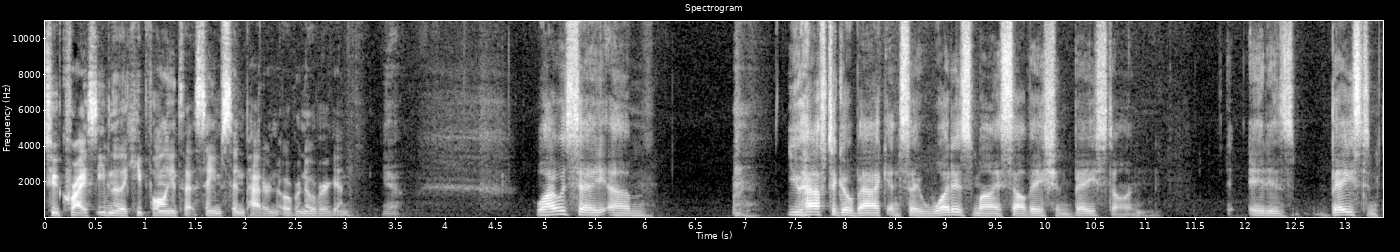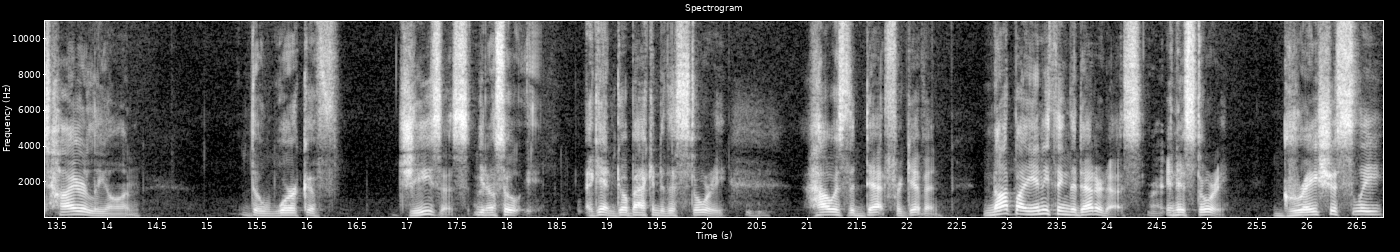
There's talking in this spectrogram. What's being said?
to Christ, even though they keep falling into that same sin pattern over and over again. Yeah. Well, I would say um, you have to go back and say, what is my salvation based on? Mm-hmm. It is based entirely on the work of Jesus. You know, so again, go back into this story. Mm-hmm. How is the debt forgiven? Not by anything the debtor does right. in his story. Graciously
